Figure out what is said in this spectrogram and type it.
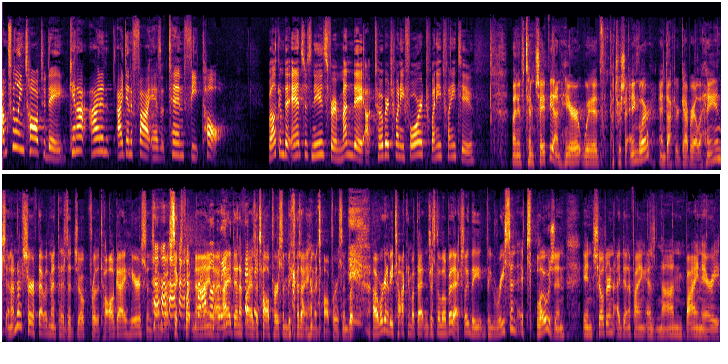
I'm feeling tall today. Can I ident- identify as a 10 feet tall? Welcome to Answers News for Monday, October 24, 2022. My name is Tim Chaffey. I'm here with Patricia Engler and Dr. Gabriela Haynes. And I'm not sure if that was meant as a joke for the tall guy here, since I'm about six foot nine. I, I, identify as a tall person because I am a tall person. But uh, we're going to be talking about that in just a little bit, actually. The, the recent explosion in children identifying as non binary,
